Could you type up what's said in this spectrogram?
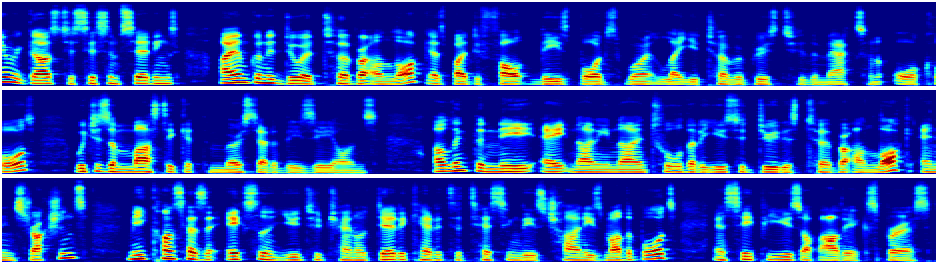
In regards to system settings, I am going to do a turbo unlock as by default these boards won't let you turbo boost to the max on all cores, which is a must to get the most out of these Xeons. I'll link the Mi 899 tool that I use to do this turbo unlock and instructions. Miyconst has an excellent YouTube channel dedicated to testing these Chinese motherboards and CPUs off AliExpress,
